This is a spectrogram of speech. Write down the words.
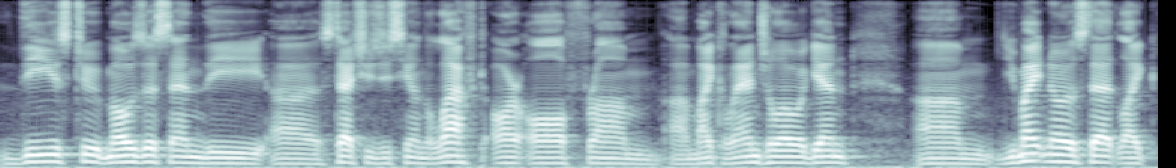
these two, Moses and the uh, statues you see on the left, are all from uh, Michelangelo again. Um, you might notice that like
